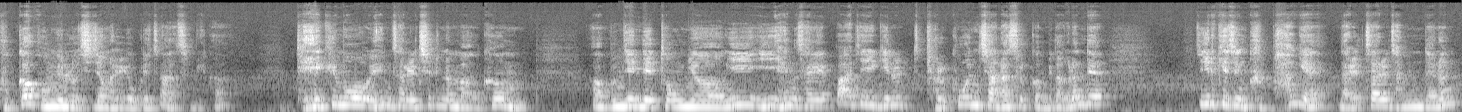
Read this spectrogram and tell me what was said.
국가 공휴일로 지정하려고 그랬지 않습니까? 대규모 행사를 치르는 만큼 어, 문재인 대통령이 이 행사에 빠지기를 결코 원치 않았을 겁니다. 그런데 이렇게 지금 급하게 날짜를 잡는 데는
